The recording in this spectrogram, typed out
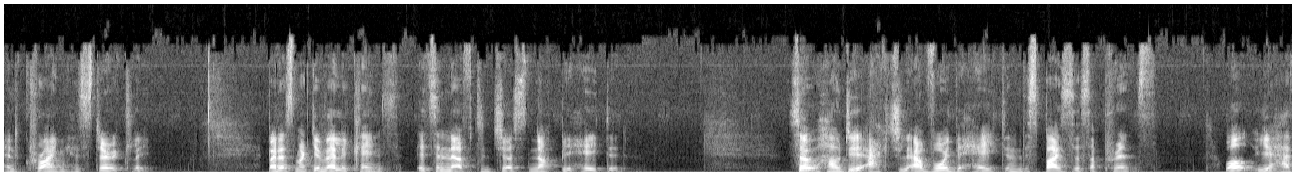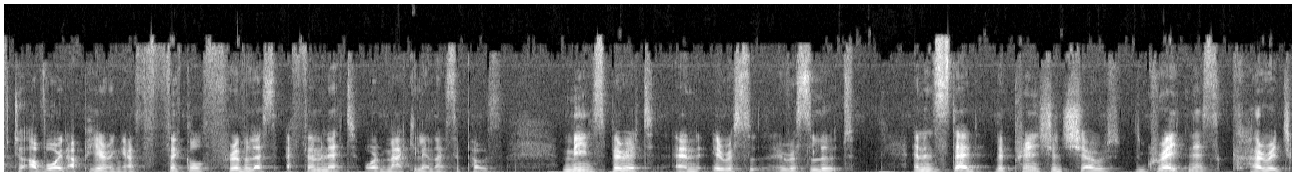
and crying hysterically. But as Machiavelli claims, it's enough to just not be hated. So how do you actually avoid the hate and despise as a prince? Well, you have to avoid appearing as fickle, frivolous, effeminate, or masculine, I suppose, mean-spirit and irresolute. And instead, the prince should show greatness, courage,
